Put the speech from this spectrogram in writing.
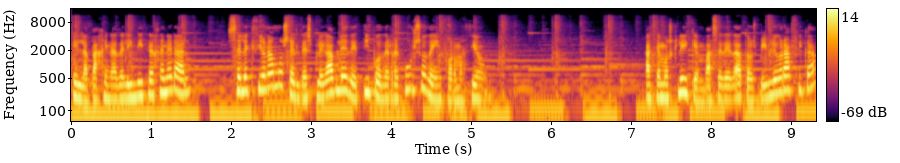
En la página del índice general, seleccionamos el desplegable de tipo de recurso de información. Hacemos clic en Base de datos bibliográfica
